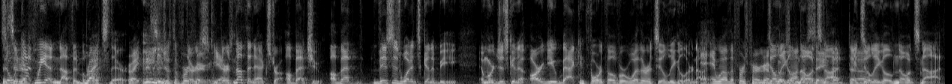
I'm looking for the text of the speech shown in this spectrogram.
So we got we got nothing but Right, what's there. right. This is just the first there's, yeah. there's nothing extra. I'll bet you. I'll bet this is what it's going to be, and we're just going to argue back and forth over whether it's illegal or not. And, well, the first paragraph it's goes illegal. on No, to it's say not. that, uh, it's illegal. No, it's not.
